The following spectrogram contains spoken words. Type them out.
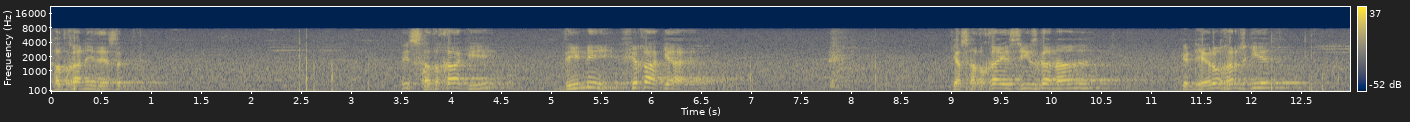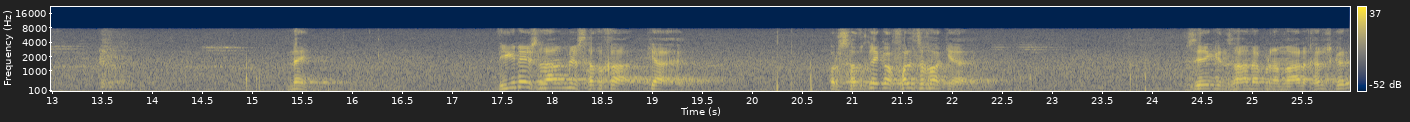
صدقہ نہیں دے سکتے۔ صدقہ کی دینی فقہ کیا ہے؟ کیا صدقہ اس چیز کا نام ہے کہ ڈھیروں خرچ کیے نہیں۔ دین اسلام میں صدقہ کیا ہے؟ اور صدقے کا فلسفہ کیا ہے؟ اسے ایک انسان اپنا مال خرچ کرے،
